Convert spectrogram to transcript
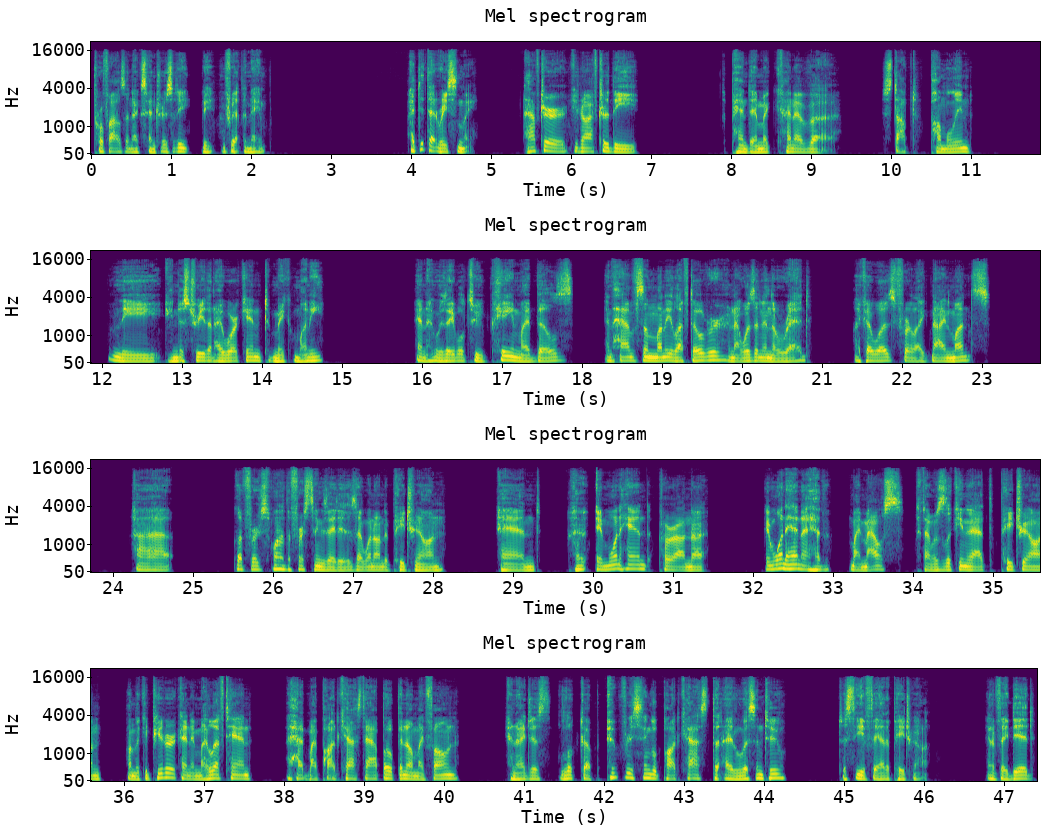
Profiles in Eccentricity. I forgot the name. I did that recently. After, you know, after the, the pandemic kind of uh, stopped pummeling the industry that I work in to make money, and I was able to pay my bills and have some money left over, and I wasn't in the red like I was for like nine months. Uh, the first one of the first things I did is I went on to Patreon, and uh, in one hand, or on the, in one hand, I had my mouse and I was looking at Patreon on the computer, and in my left hand, I had my podcast app open on my phone, and I just looked up every single podcast that I listened to to see if they had a Patreon. And if they did,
